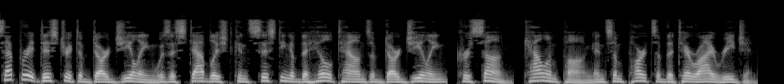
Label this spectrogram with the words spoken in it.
separate district of Darjeeling was established consisting of the hill towns of Darjeeling, Kurseong, Kalimpong and some parts of the Terai region.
